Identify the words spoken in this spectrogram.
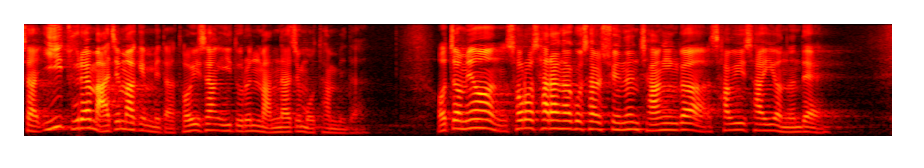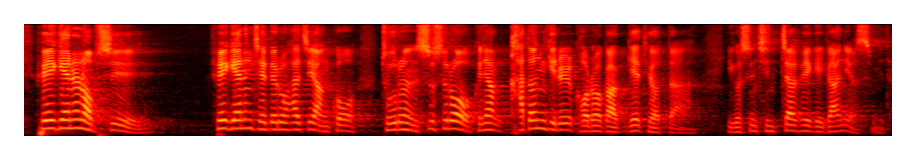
자, 이 둘의 마지막입니다. 더 이상 이 둘은 만나지 못합니다. 어쩌면 서로 사랑하고 살 수 있는 장인과 사위 사이였는데 회개는 없이 회개는 제대로 하지 않고 둘은 스스로 그냥 가던 길을 걸어가게 되었다. 이것은 진짜 회개가 아니었습니다.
